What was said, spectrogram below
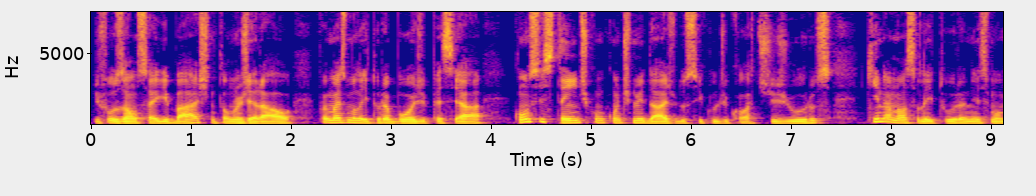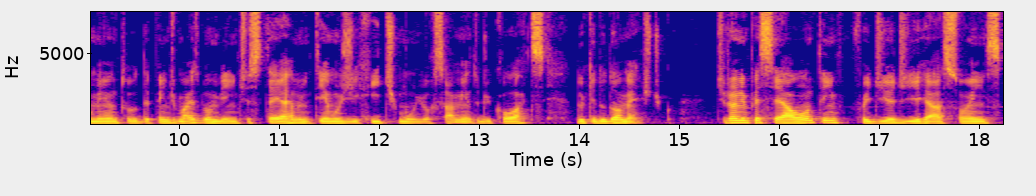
difusão segue baixa, então, no geral, foi mais uma leitura boa de IPCA, consistente com continuidade do ciclo de cortes de juros, que na nossa leitura, nesse momento, depende mais do ambiente externo, em termos de ritmo e orçamento de cortes, do que do doméstico. Tirando o IPCA ontem, foi dia de reações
